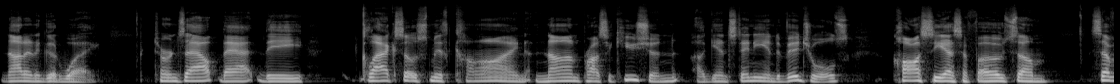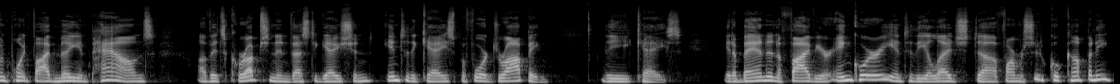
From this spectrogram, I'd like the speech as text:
not in a good way. Turns out that the GlaxoSmithKline non prosecution against any individuals cost the SFO some 7.5 million pounds of its corruption investigation into the case before dropping the case. It abandoned a five year inquiry into the alleged uh, pharmaceutical company.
